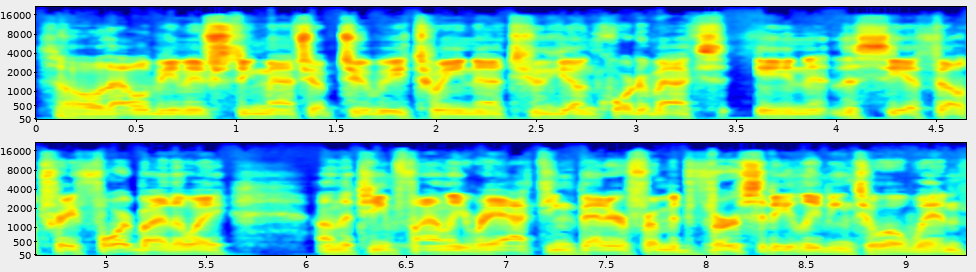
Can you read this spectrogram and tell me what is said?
So that will be an interesting matchup too between uh, two young quarterbacks in the CFL. Tre Ford, by the way, on the team finally reacting better from adversity leading to a win.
